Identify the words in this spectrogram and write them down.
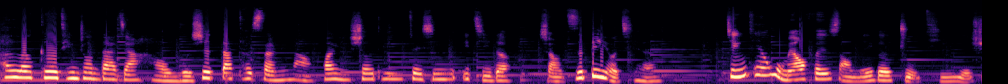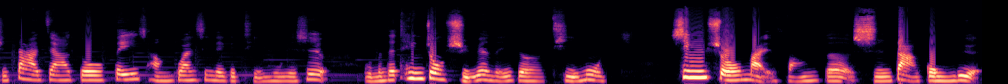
Hello，各位听众，大家好，我是 Dr. Selena，欢迎收听最新一集的《小资必有钱》。今天我们要分享的一个主题，也是大家都非常关心的一个题目，也是我们的听众许愿的一个题目：新手买房的十大攻略。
